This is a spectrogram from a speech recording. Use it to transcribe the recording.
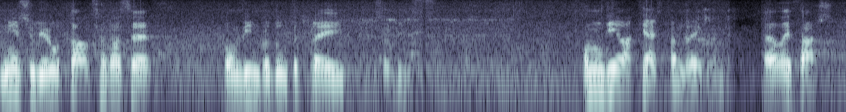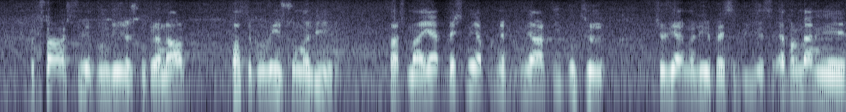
mirë që u liru taksa, tha se po më vijnë produktet prej Serbisë. U ndjeva keq, të drejtën. Edhe i thashë, për çfarë arsye po ndihesh kështu krenar, tha se po vijnë shumë më lirë. Thashë, ma jep veç një, një, një artikull që, që vjen më lirë prej Serbisë. E përmendi një,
